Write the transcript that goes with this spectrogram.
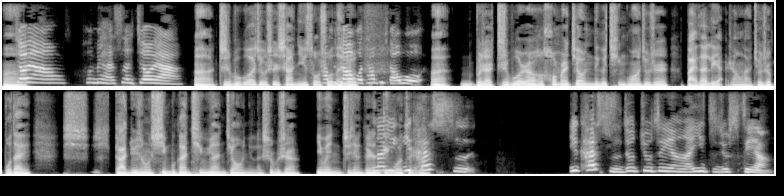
嗯教呀，后面还是要教呀。嗯，只不过就是像你所说的那种他不教我，，他不教我，嗯，不是，只不过是后面教你那个情况就是摆在脸上了，就是不再感觉这种心不甘情愿教你了，是不是？因为你之前跟人顶过嘴了一一开始一开始就就这样啊，一直就是这样。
